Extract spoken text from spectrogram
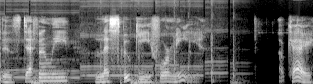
That is definitely less spooky for me. Okay.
